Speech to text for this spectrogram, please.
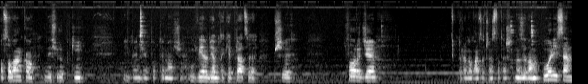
mocowanko, dwie śrubki i będzie po temacie. Uwielbiam takie prace przy Fordzie, którego bardzo często też nazywam Willisem.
